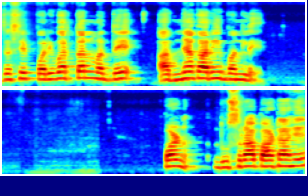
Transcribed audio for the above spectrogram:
जसे परिवर्तनमध्ये आज्ञाकारी बनले. पण दुसरा पाठ आहे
